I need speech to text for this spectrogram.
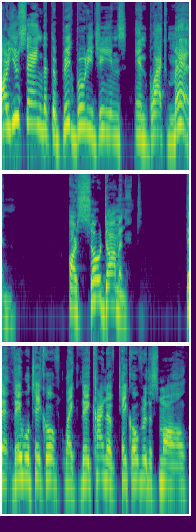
Are you saying that the big booty genes in black men are so dominant that they will take over, like they kind of take over the small?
